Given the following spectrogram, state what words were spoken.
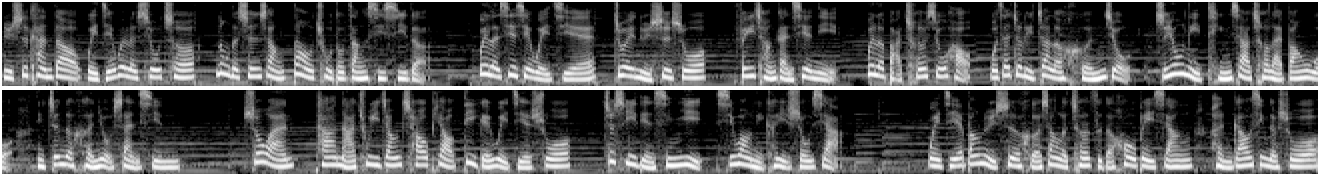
女士看到伟杰为了修车，弄得身上到处都脏兮兮的。为了谢谢伟杰，这位女士说：“非常感谢你，为了把车修好，我在这里站了很久，只有你停下车来帮我，你真的很有善心。”说完，她拿出一张钞票递给伟杰，说：“这是一点心意，希望你可以收下。”伟杰帮女士合上了车子的后备箱，很高兴的说：“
